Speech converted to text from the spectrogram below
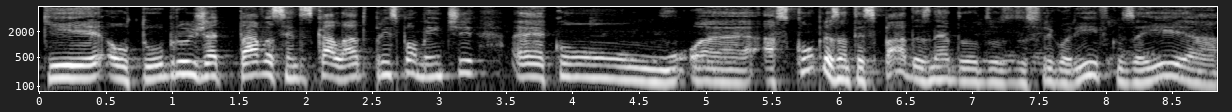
que outubro já estava sendo escalado, principalmente é, com é, as compras antecipadas né, do, dos, dos, frigoríficos aí, a,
